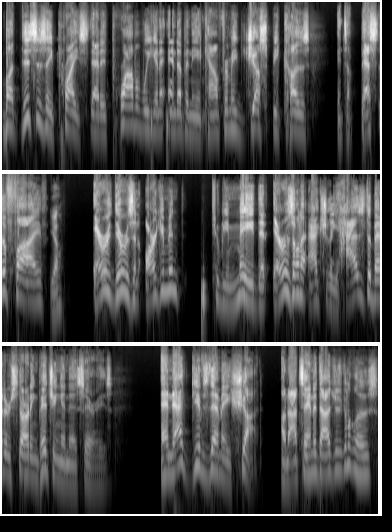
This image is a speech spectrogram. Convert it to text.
but this is a price that is probably going to end up in the account for me just because it's a best of five. Yeah. Ari- there is an argument to be made that Arizona actually has the better starting pitching in this series, and that gives them a shot. I'm not saying the Dodgers are going to lose.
